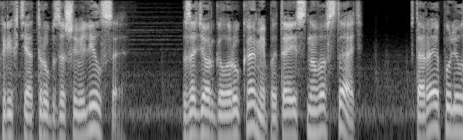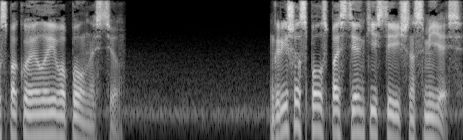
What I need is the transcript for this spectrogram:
Кряхтя труп зашевелился. Задергал руками, пытаясь снова встать. Вторая пуля успокоила его полностью. Гриша сполз по стенке, истерично смеясь.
